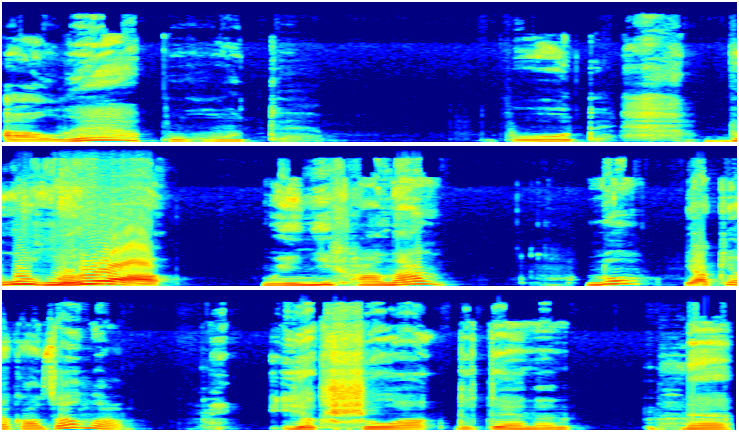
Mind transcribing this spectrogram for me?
Але буде. Буде. Було мені хана. Ну, як я казала, якщо дитина не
